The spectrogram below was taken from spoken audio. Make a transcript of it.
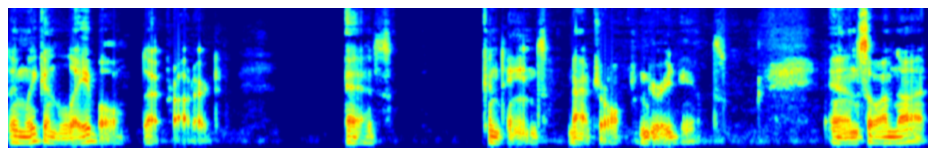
then we can label that product as contains natural ingredients. And so I'm not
